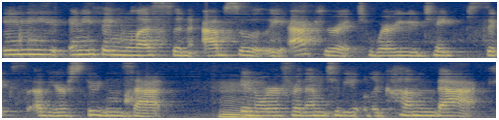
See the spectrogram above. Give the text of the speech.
any anything less than absolutely accurate to where you take six of your students at hmm. in order for them to be able to come back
